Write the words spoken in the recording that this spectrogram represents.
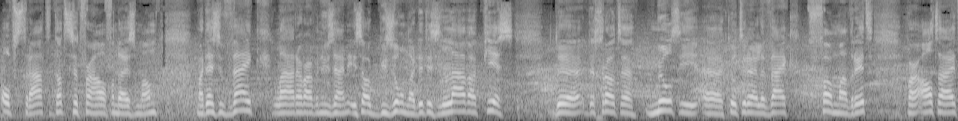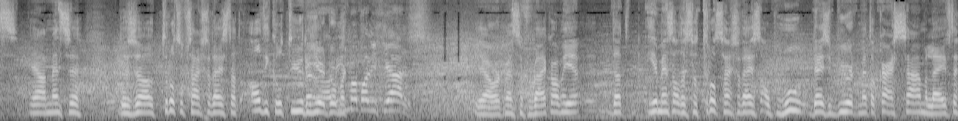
op straat. Dat is het verhaal van deze man. Maar deze wijk, Lara, waar we nu zijn, is ook bijzonder. Dit is Lava Pies, de, de grote multiculturele wijk van Madrid... waar altijd ja, mensen er zo trots op zijn geweest... dat al die culturen hier door... Ja, hoort mensen voorbij komen. Je, dat hier mensen altijd zo trots zijn geweest op hoe deze buurt met elkaar samenleefde.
